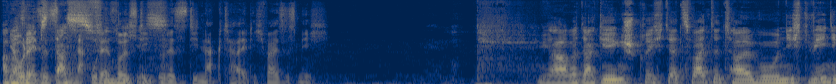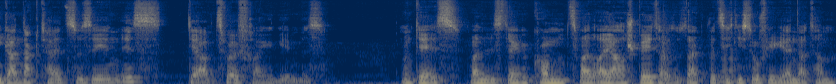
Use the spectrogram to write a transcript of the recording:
aber Ja, oder selbst ist es, das, oder, soll es die, ist, oder ist es die Nacktheit? Ich weiß es nicht. ja, aber dagegen spricht der zweite Teil, wo nicht weniger Nacktheit zu sehen ist, der ab 12 freigegeben ist. Und der ist, wann ist der gekommen? Zwei, drei Jahre später, also da wird sich nicht so viel geändert haben.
